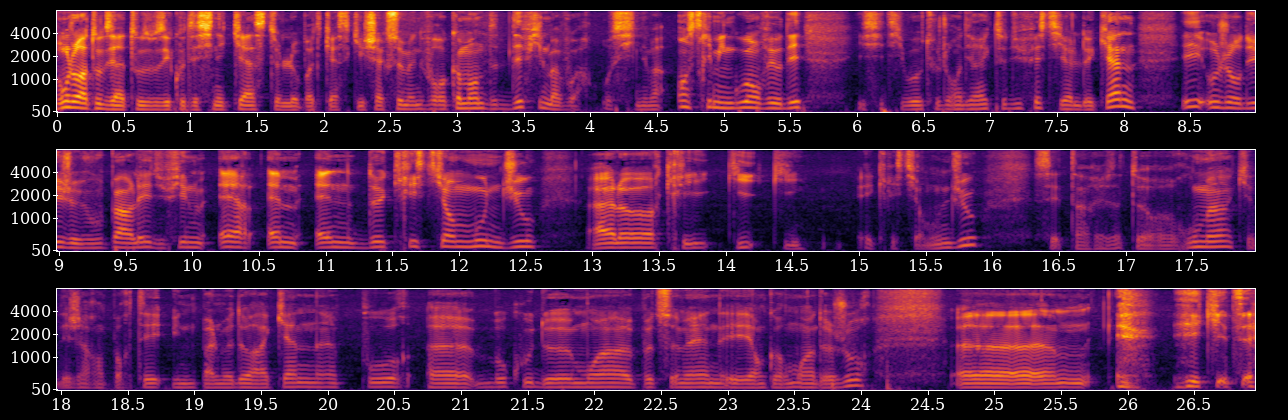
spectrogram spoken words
Bonjour à toutes et à tous, vous écoutez Cinécast, le podcast qui chaque semaine vous recommande des films à voir au cinéma, en streaming ou en VOD. Ici Thibaut, toujours en direct du Festival de Cannes. Et aujourd'hui, je vais vous parler du film RMN de Christian Mungiu. Alors, qui, qui, qui? Et Christian Mungiu. C'est un réalisateur roumain qui a déjà remporté une palme d'or à Cannes pour euh, beaucoup de mois, peu de semaines et encore moins de jours. Euh, et qui était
